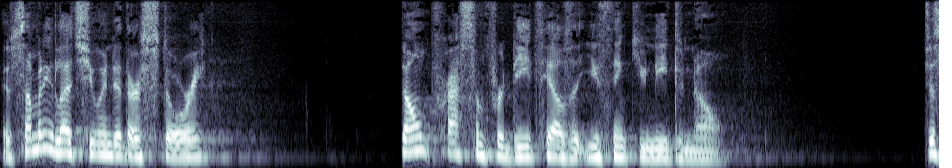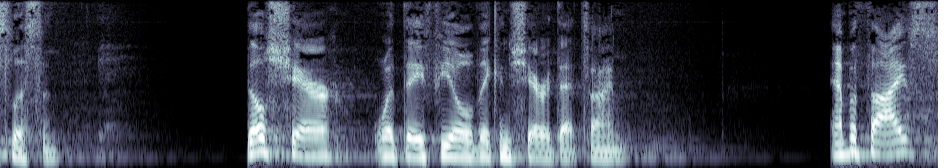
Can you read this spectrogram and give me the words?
If somebody lets you into their story, don't press them for details that you think you need to know. Just listen. They'll share what they feel they can share at that time. Empathize.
